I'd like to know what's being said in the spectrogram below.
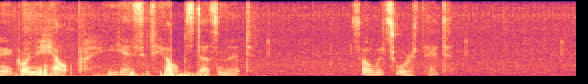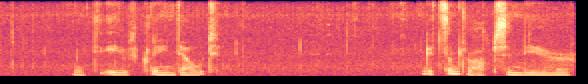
It's going to help. Yes, it helps, doesn't it? So it's worth it. Get the ears cleaned out. Get some drops in there.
